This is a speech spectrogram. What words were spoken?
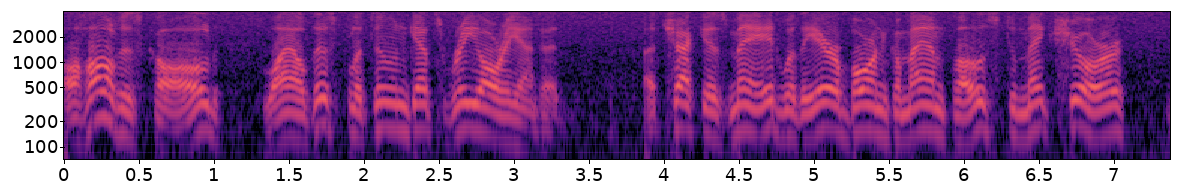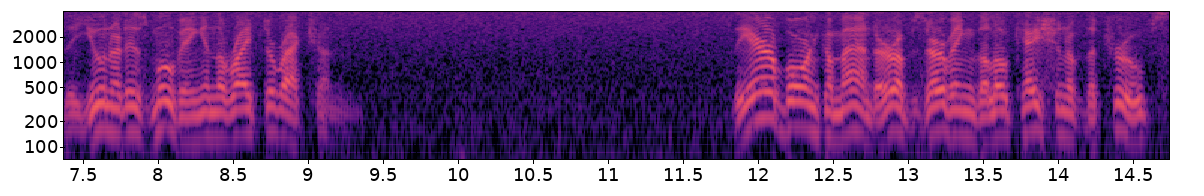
A halt is called while this platoon gets reoriented. A check is made with the airborne command post to make sure the unit is moving in the right direction. The airborne commander, observing the location of the troops,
